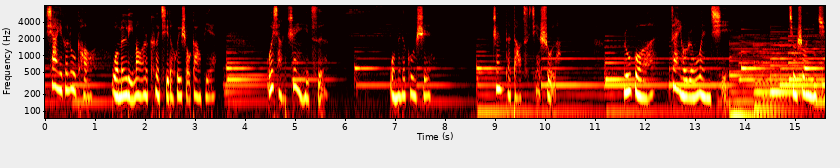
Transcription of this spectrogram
下一个路口，我们礼貌而客气的挥手告别。我想这一次，我们的故事真的到此结束了。如果再有人问起，就说一句：“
